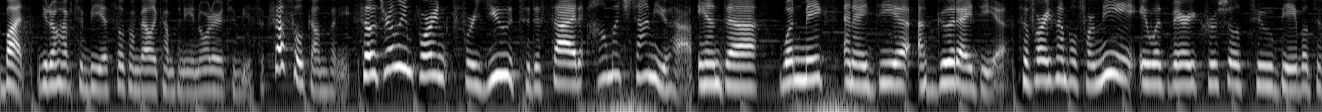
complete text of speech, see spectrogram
but you don't have to be a Silicon Valley company in order to be a successful company. So it's really important for you to decide how much time you have and uh, what makes an idea a good idea. So for example, for me, it was very crucial to be able to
